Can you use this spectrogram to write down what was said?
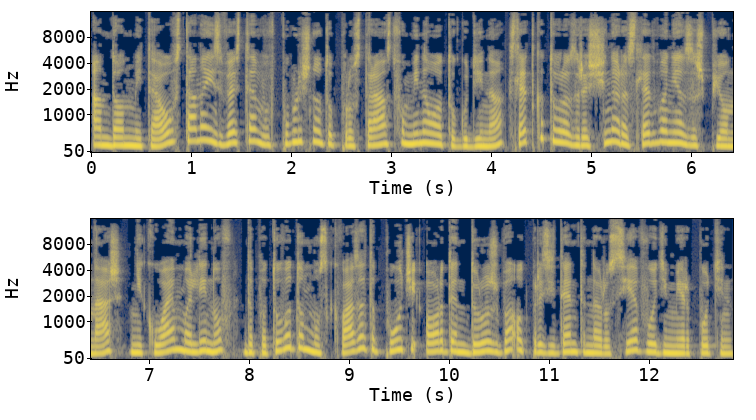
Андон Миталов стана известен в публичното пространство миналата година след като разреши на разследвания за шпионаж Николай Малинов да пътува до Москва, за да получи орден дружба от президента на Русия Владимир Путин.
